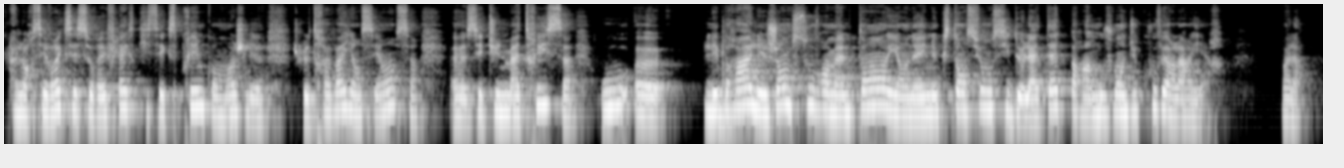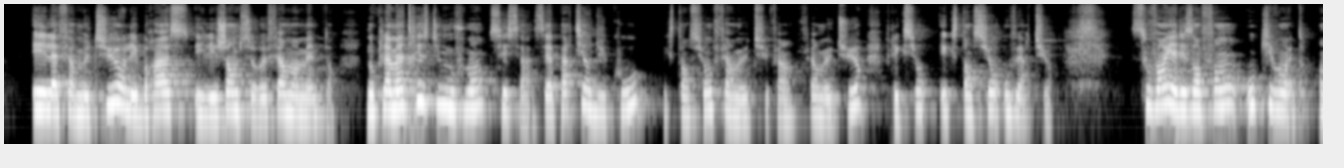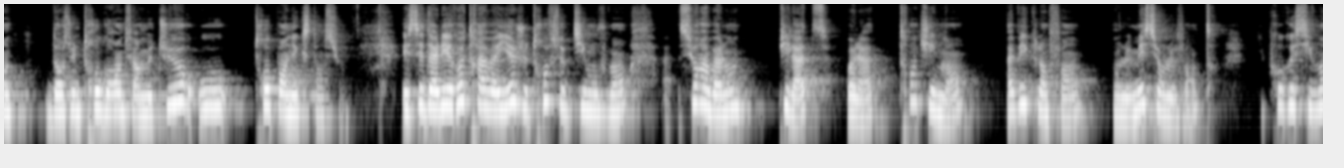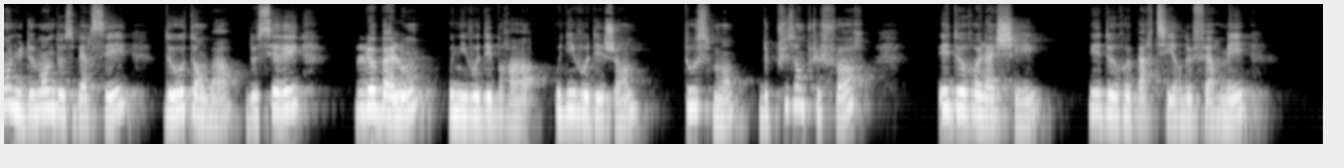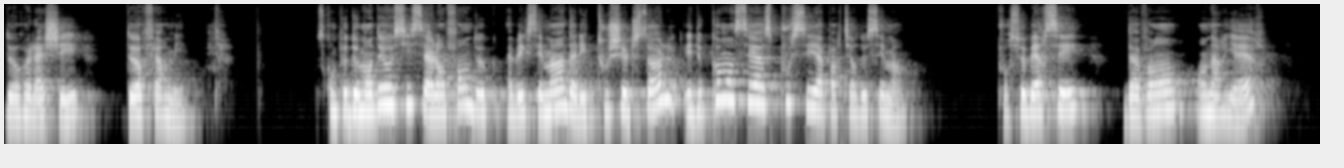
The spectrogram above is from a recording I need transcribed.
alors c'est vrai que c'est ce réflexe qui s'exprime quand moi je, le travaille en séance. Euh, c'est une matrice où euh, les bras, les jambes s'ouvrent en même temps et on a une extension aussi de la tête par un mouvement du cou vers l'arrière. Voilà. Et la fermeture, les bras et les jambes se referment en même temps. Donc la matrice du mouvement, c'est ça. C'est à partir du cou, extension, fermeture, enfin, fermeture, flexion, extension, ouverture. Souvent, il y a des enfants ou qui vont être dans une trop grande fermeture ou trop en extension. Et c'est d'aller retravailler, je trouve, ce petit mouvement sur un ballon pilate, voilà, tranquillement, avec l'enfant. On le met sur le ventre. Progressivement, on lui demande de se bercer de haut en bas, de serrer le ballon au niveau des bras, au niveau des jambes, doucement, de plus en plus fort, et de relâcher, et de repartir, de fermer, de relâcher, de refermer. Ce qu'on peut demander aussi, c'est à l'enfant avec ses mains, d'aller toucher le sol et de commencer à se pousser à partir de ses mains pour se bercer d'avant en arrière.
